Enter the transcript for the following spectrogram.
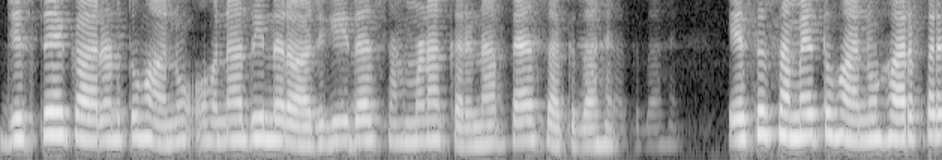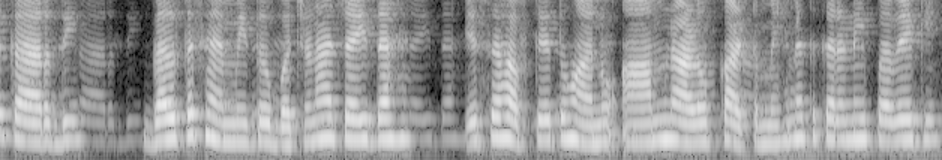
ਜਿਸ ਦੇ ਕਾਰਨ ਤੁਹਾਨੂੰ ਉਹਨਾਂ ਦੀ ਨਾਰਾਜ਼ਗੀ ਦਾ ਸਾਹਮਣਾ ਕਰਨਾ ਪੈ ਸਕਦਾ ਹੈ। ਇਸ ਸਮੇਂ ਤੁਹਾਨੂੰ ਹਰ ਪ੍ਰਕਾਰ ਦੀ ਗਲਤਫਹਿਮੀ ਤੋਂ ਬਚਣਾ ਚਾਹੀਦਾ ਹੈ। ਇਸ ਹਫ਼ਤੇ ਤੁਹਾਨੂੰ ਆਮ ਨਾਲੋਂ ਘੱਟ ਮਿਹਨਤ ਕਰਨੀ ਪਵੇਗੀ।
